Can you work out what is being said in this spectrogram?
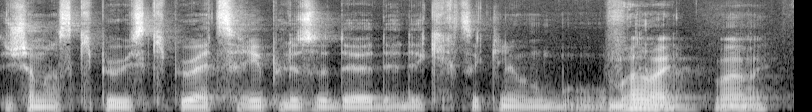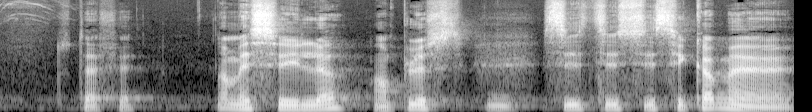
justement ce qui, peut, ce qui peut attirer plus de, de, critiques. Là, au, oui, ouais, ouais, ouais, tout à fait. Non, mais c'est là, en plus. Mm. C'est comme... un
